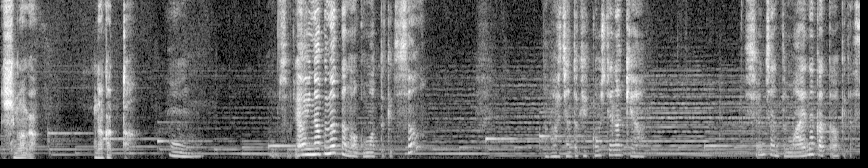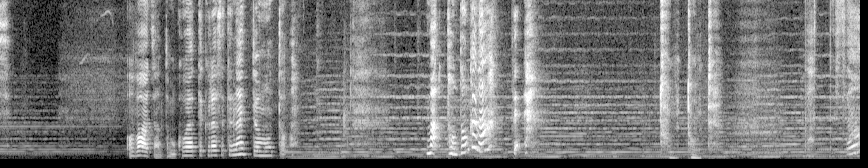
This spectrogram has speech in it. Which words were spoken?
暇がなかった。うん。そりゃいなくなったのは困ったけどさ。のぼるちゃんと結婚してなきゃ俊ちゃんとも会えなかったわけだしおばあちゃんともこうやって暮らせてないって思うとまあトントンかなって。トントンって。さ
